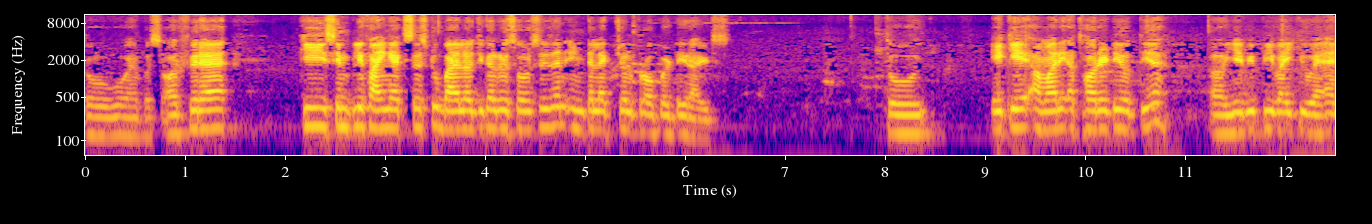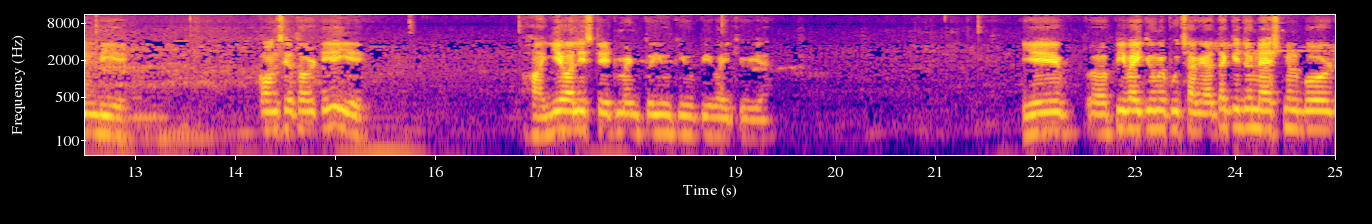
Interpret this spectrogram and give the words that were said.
तो वो है बस। और फिर है कि simplifying access to biological resources and intellectual property rights. तो एक ये हमारी अथॉरिटी होती है ये भी पी वाई क्यू है एन बी ए कौन सी अथॉरिटी है ये? हाँ ये वाली स्टेटमेंट तो U Q P Y Q है ये पीवाईक्यू में पूछा गया था कि जो national board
